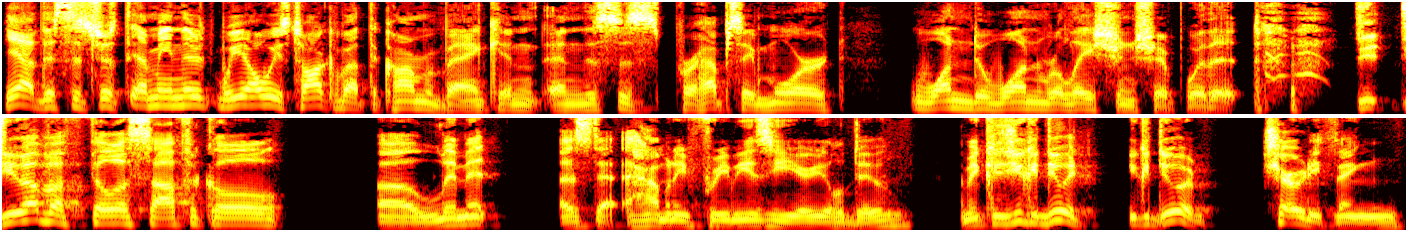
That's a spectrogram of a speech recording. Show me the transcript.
Yeah. This is just, I mean, there, we always talk about the karma bank, and, and this is perhaps a more one to one relationship with it. do, do you have a philosophical uh, limit as to how many freebies a year you'll do? I mean, because you could do it, you could do a charity thing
